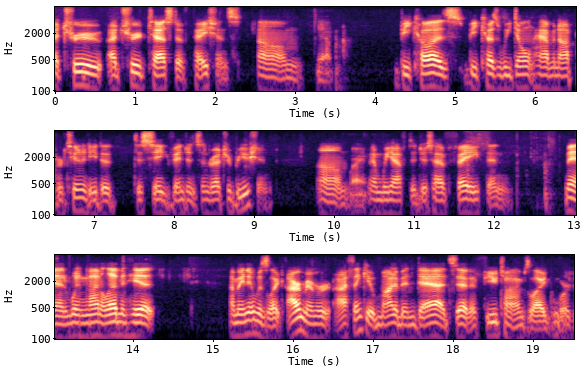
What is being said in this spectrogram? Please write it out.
a true a true test of patience um, Yeah. because because we don't have an opportunity to to seek vengeance and retribution um, Right. and we have to just have faith and man when 9-11 hit I mean, it was like I remember. I think it might have been Dad said a few times, like, "We're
